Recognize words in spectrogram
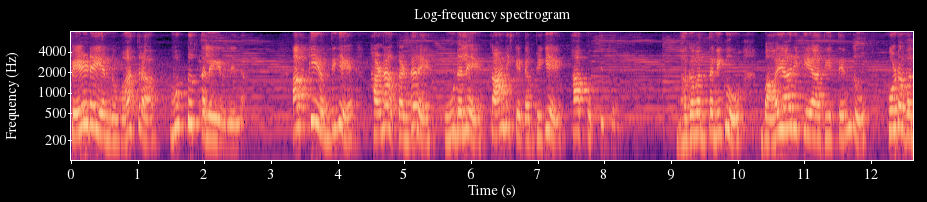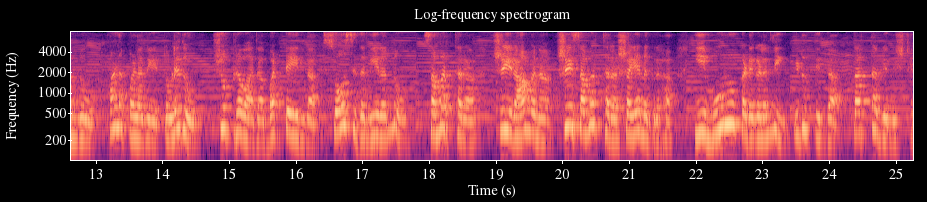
ಪೇಡೆಯನ್ನು ಮಾತ್ರ ಮುಟ್ಟುತ್ತಲೇ ಇರಲಿಲ್ಲ. ಅಕ್ಕಿಯೊಂದಿಗೆ ಹಣ ಕಂಡರೆ ಕೂಡಲೇ ಕಾಣಿಕೆ ಡಬ್ಬಿಗೆ ಹಾಕುತ್ತಿದ್ದರು. ಭಗವಂತನಿಗೂ ಬಾಯಾರಿಕೆಯಾದೀತೆಂದು ಕೊಡವನ್ನು ಪಳಪಳನೆ ತೊಳೆದು ಶುಭ್ರವಾದ ಬಟ್ಟೆಯಿಂದ ಸೋಸಿದ ನೀರನ್ನು ಸಮರ್ಥರ ಶ್ರೀರಾಮನ, ಶ್ರೀ ಸಮರ್ಥರ ಶಯನಗೃಹ ಈ ಮೂರೂ ಕಡೆಗಳಲ್ಲಿ ಇಡುತ್ತಿದ್ದ ಕರ್ತವ್ಯ ನಿಷ್ಠೆ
